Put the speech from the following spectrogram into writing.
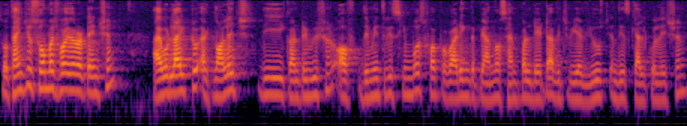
So, thank you so much for your attention. I would like to acknowledge the contribution of Dimitri Simos for providing the piano sample data which we have used in this calculation.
